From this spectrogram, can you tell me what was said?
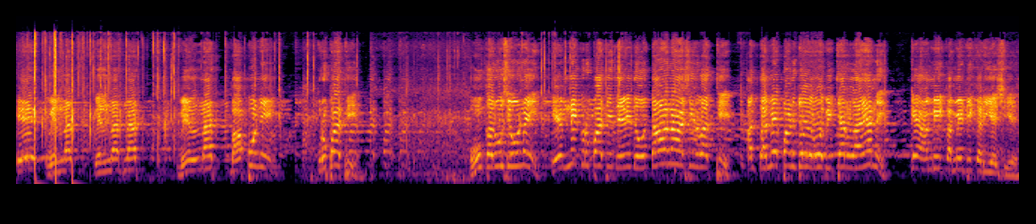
એ વેલનાથ વેલનાથનાથ વેલનાથ બાપુની કૃપાથી હું કરું છું એવું નહીં. એમની કૃપાથી દેવી દેવતાઓના આશીર્વાદથી. અને તમે પણ જો એવો વિચાર લાયા ને કે અમે કમિટી કરીએ છીએ.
